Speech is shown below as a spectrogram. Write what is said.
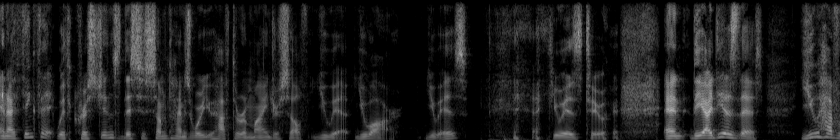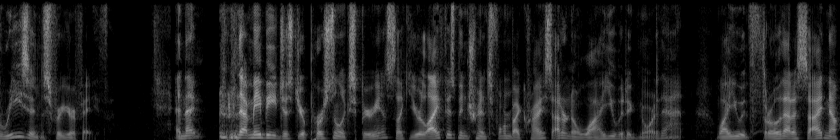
And I think that with Christians, this is sometimes where you have to remind yourself, you you are, you is, you is too. And the idea is this you have reasons for your faith. And that that may be just your personal experience, like your life has been transformed by Christ. I don't know why you would ignore that, why you would throw that aside. Now,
